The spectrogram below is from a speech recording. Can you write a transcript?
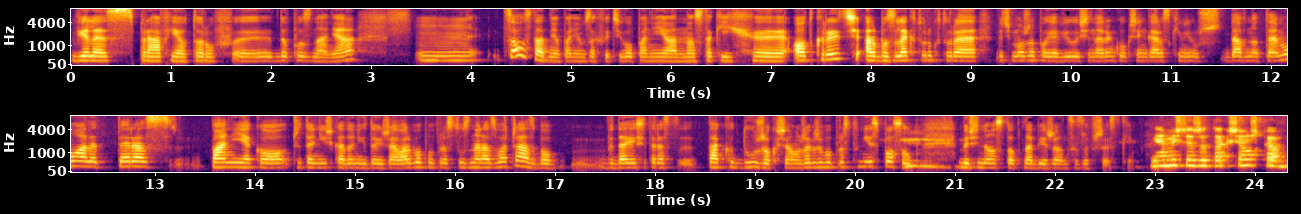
wiele spraw i autorów y, do poznania. Mm, co ostatnio Panią zachwyciło, Pani Joanno, z takich y, odkryć albo z lektur, które być może pojawiły się na rynku księgarskim już dawno temu, ale teraz Pani jako czytelniczka do nich dojrzała albo po prostu znalazła czas, bo wydaje się teraz tak dużo książek, że po prostu nie sposób być non-stop na bieżąco ze wszystkim. Ja myślę, że ta książka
